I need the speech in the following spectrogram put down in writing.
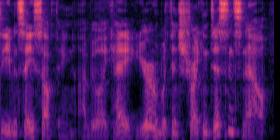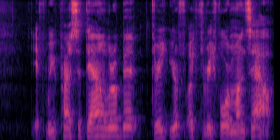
even say something. I'd be like, hey, you're within striking distance now. If we press it down a little bit, three you're like three, four months out.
